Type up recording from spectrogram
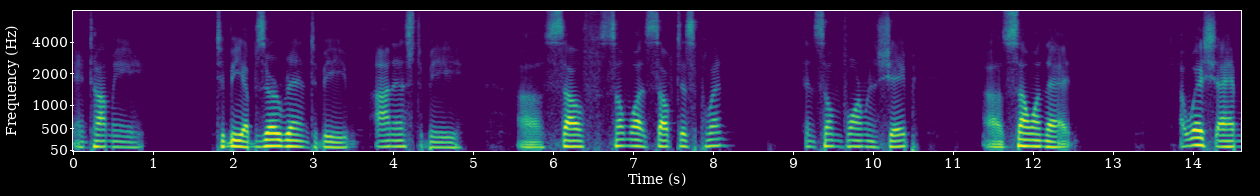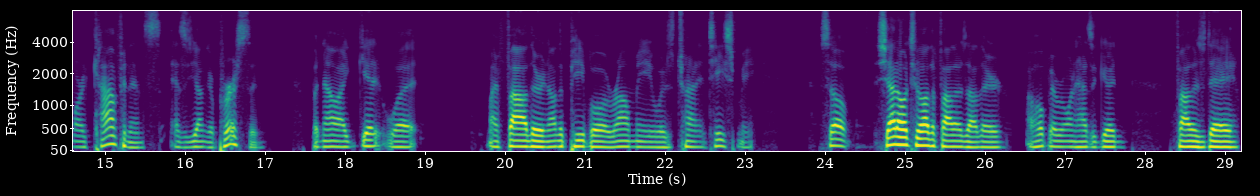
and taught me to be observant to be honest to be uh, self, somewhat self disciplined in some form and shape. Uh, someone that I wish I had more confidence as a younger person, but now I get what my father and other people around me was trying to teach me. So, shout out to all the fathers out there. I hope everyone has a good Father's Day.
